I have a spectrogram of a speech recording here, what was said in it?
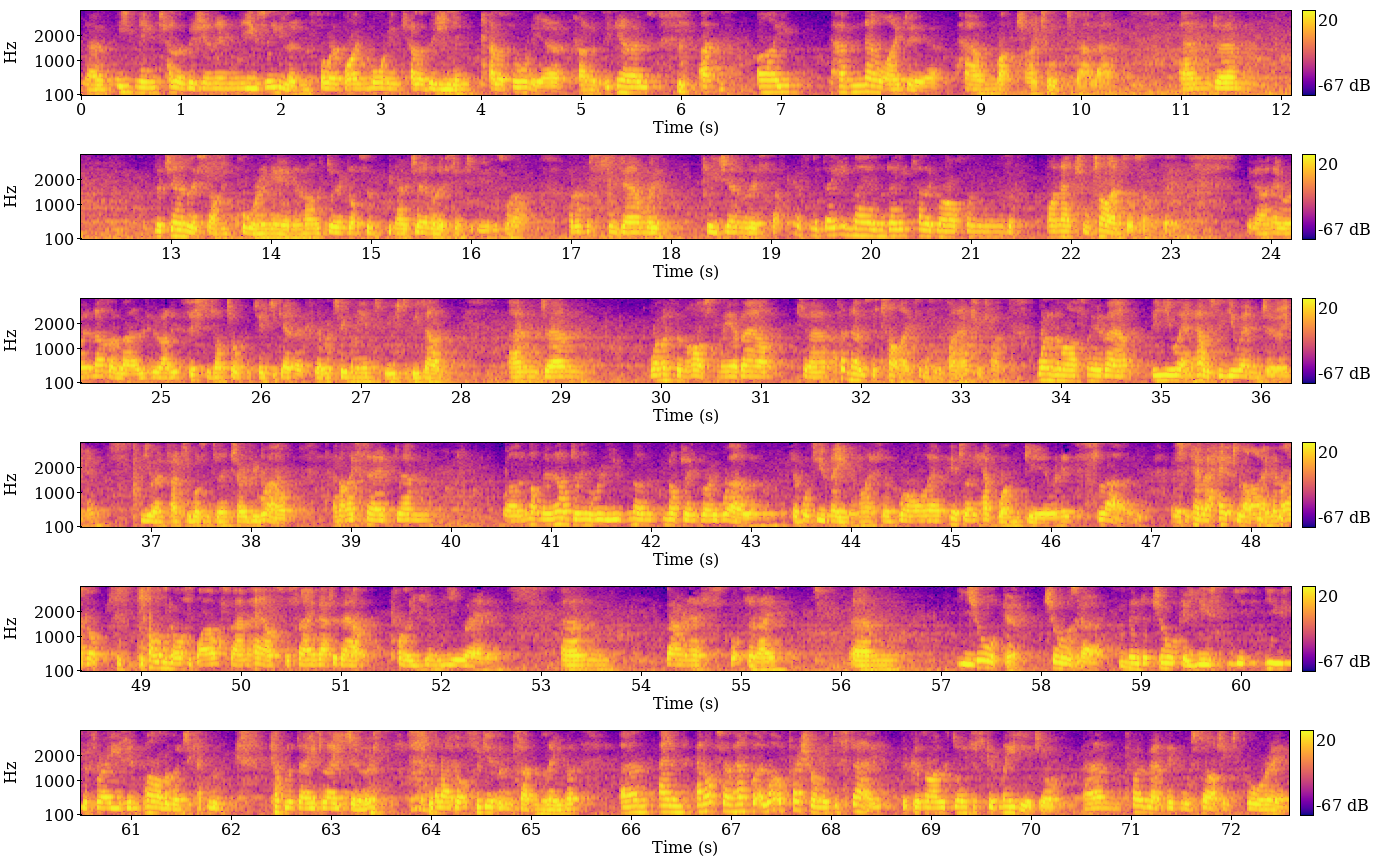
you know, evening television in New Zealand, followed by morning television in California. Kind of, you know, was, I, I have no idea how much I talked about that, and um, the journalists started pouring in, and I was doing lots of you know journalist interviews as well. I remember sitting down with three journalists, I think from the Daily Mail, the Daily Telegraph, and the Financial Times or something. You know, and they were another load who I'd insisted on talking to together because there were too many interviews to be done. And um, one of them asked me about, uh, I don't know, it was the Times, it wasn't the Financial Times. One of them asked me about the UN, how was the UN doing? And the UN, frankly, wasn't doing terribly well. And I said, um, well, not, they're not doing really, not, doing very well. And he said, what do you mean? And I said, well, they appear to only have one gear and it's slow. And it became a headline, and I got told off by Oxfam House for saying that about colleagues in the UN. And, um, Baroness, what's her name? Um, Chalker. Chalker, Lynda Chalker used used the phrase in Parliament a couple of couple of days later, and I got forgiven suddenly. But um, and and Oxfam House put a lot of pressure on me to stay because I was doing such a good media job. Um, program people were starting to pour in,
